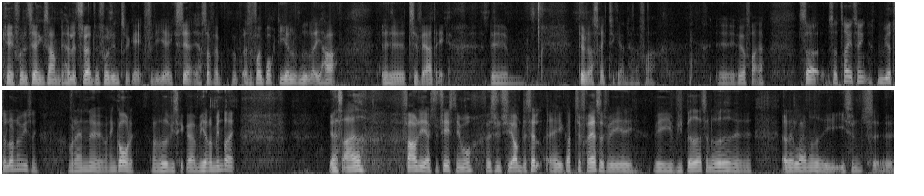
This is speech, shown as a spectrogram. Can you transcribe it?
kan I få det til at hænge sammen? Det har lidt svært ved at få et indtryk af, fordi jeg ikke ser jeg så... Altså får I brugt de hjælpemidler, I har øh, til hverdag? Øh, det vil jeg også rigtig gerne høre fra, øh, høre fra jer. Så, så tre ting. Den virtuelle undervisning. Hvordan, øh, hvordan går det? Er der noget, vi skal gøre mere eller mindre af? Jeres eget faglige aktivitetsniveau. Hvad synes I om det selv? Er I godt tilfredse? Vil I, vil I blive bedre til noget? Øh, er der et eller andet, I, I synes, øh,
